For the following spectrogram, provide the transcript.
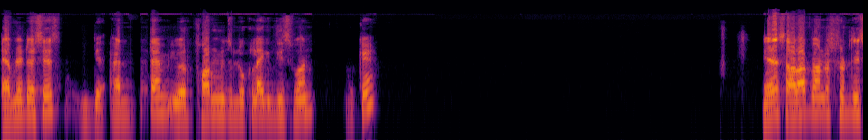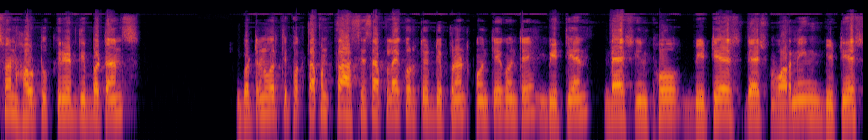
tablet devices, the, at that time your form will look like this one. Okay. Yes, all of you understood this one. How to create the buttons. बटन वरती फक्त आपण क्लासेस अप्लाय करतोय डिफरंट कोणते कोणते बीटीएन डॅश इन्फो बीटीएस डॅश वॉर्निंग बीटीएस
